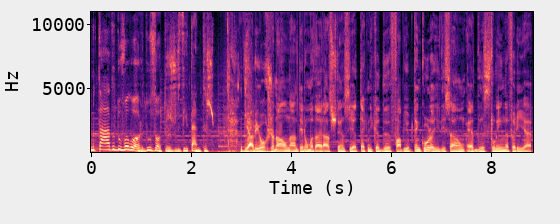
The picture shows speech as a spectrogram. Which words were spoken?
metade do valor dos outros visitantes. Diário Regional na Antena Madeira, assistência técnica de Fábio Betancourt, a edição é de Celina Faria.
